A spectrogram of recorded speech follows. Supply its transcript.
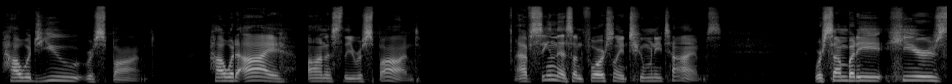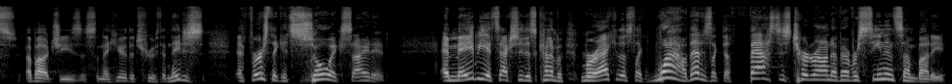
how would you respond? How would I honestly respond? I've seen this unfortunately too many times where somebody hears about Jesus and they hear the truth and they just, at first, they get so excited. And maybe it's actually this kind of miraculous, like, wow, that is like the fastest turnaround I've ever seen in somebody.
